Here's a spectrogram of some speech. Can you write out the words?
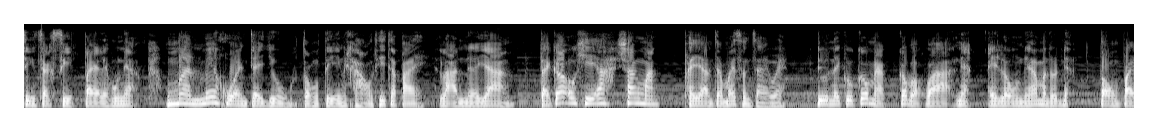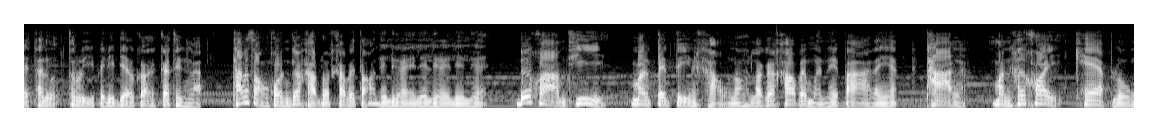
สิ่งศักดิ์สิทธิ์ไปอะไรพวกเนี้ยมันไม่ควรจะอยู่ตรงตีนเขาที่จะไปร้านเนื้อย่าง แต่ก็โอเคอะช่างมันพยายามจะไม่สนใจเว้ยดูใน Google Map ก็บอกว่าเนี่ยไอ้ลงเนื้อมนุษย์เนี่ยตรงไปทะลุทะลุไปนิดเดียวก็ก็ถึงละทั้งสองคนก็ขับรถเข้าไปต่อเรื่อยๆเรื่อยๆเรื่อยๆด้วยความที่มันเป็นตีนเขาเนาะแล้วก็เข้าไปเหมือนในป่าอะไรเงี้ย ทางอะ มันค่อยๆ แคบลง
